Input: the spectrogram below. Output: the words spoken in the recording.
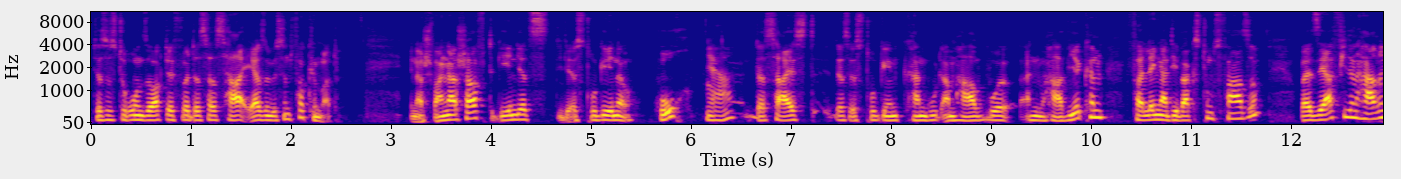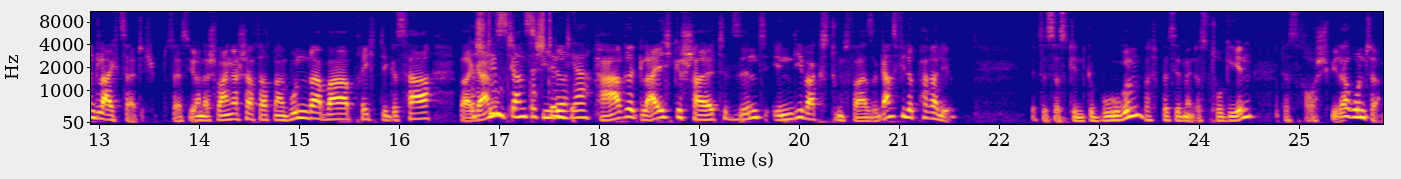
Testosteron sorgt dafür, dass das Haar eher so ein bisschen verkümmert. In der Schwangerschaft gehen jetzt die Östrogene hoch. Ja. Das heißt, das Östrogen kann gut am Haar, am Haar wirken, verlängert die Wachstumsphase bei sehr vielen Haaren gleichzeitig. Das heißt, während der Schwangerschaft hat man wunderbar prächtiges Haar, weil das ganz, stimmt, ganz viele stimmt, ja. Haare gleichgeschaltet sind in die Wachstumsphase. Ganz viele parallel. Jetzt ist das Kind geboren. Was passiert mit Östrogen? Das rauscht wieder runter.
